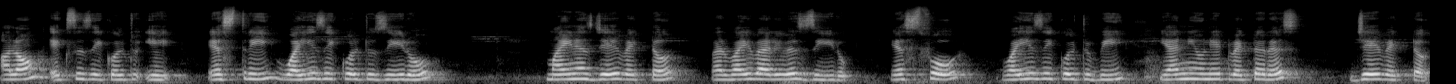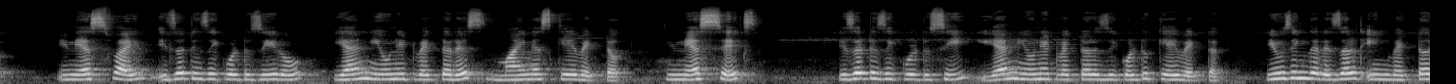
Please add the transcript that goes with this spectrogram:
along x is equal to a. S3 y is equal to 0 minus j vector where y value is 0. S4 y is equal to b n unit vector is j vector. In S5 z is equal to 0 n unit vector is minus k vector. In S6 z is equal to c n unit vector is equal to k vector. Using the result in vector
